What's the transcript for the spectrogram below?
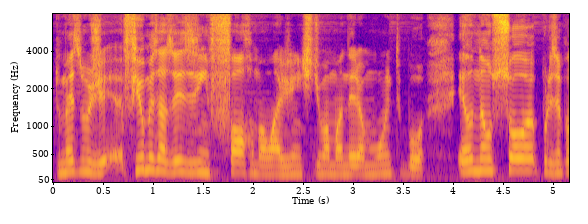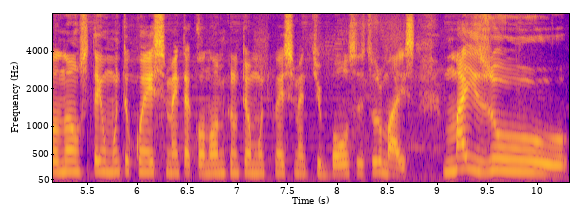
do mesmo jeito, filmes às vezes informam a gente de uma maneira muito boa. Eu não sou, por exemplo, eu não tenho muito conhecimento econômico, não tenho muito conhecimento de bolsa e tudo mais, mas o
